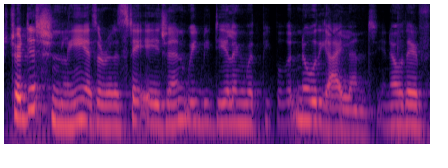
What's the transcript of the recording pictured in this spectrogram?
traditionally, as a real estate agent, we'd be dealing with people that know the island. You know, they've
